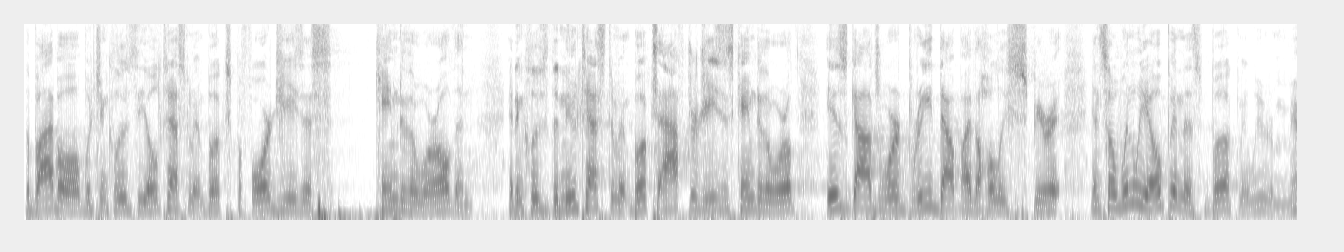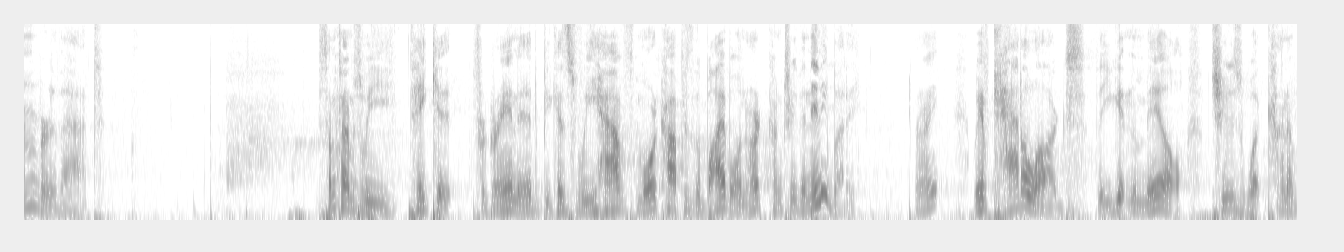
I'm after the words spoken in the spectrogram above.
The Bible, which includes the Old Testament books before Jesus came to the world, and it includes the New Testament books after Jesus came to the world, is God's Word breathed out by the Holy Spirit. And so when we open this book, may we remember that. Sometimes we take it for granted because we have more copies of the Bible in our country than anybody, right? We have catalogs that you get in the mail. Choose what kind of,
